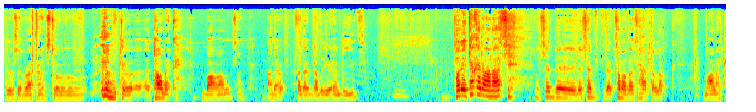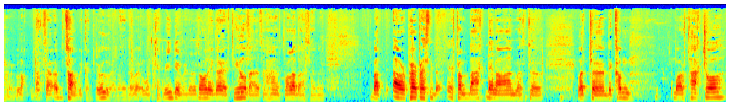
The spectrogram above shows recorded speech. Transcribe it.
it was a reference to to atomic bombs and other other WMDs. So they took it on us. They said they, they said that some of us had to look, monitor, look. That's all, that's all we could do. I mean, what can we do? There was only very few of us, a handful of us. But our purpose from back then on was to was to become more factual,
